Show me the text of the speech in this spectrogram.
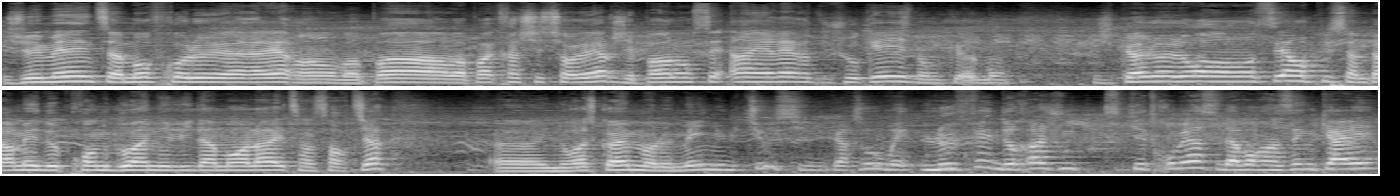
Je vais main, ça m'offre le RR. Hein. On va pas, on va pas cracher sur le RR. J'ai pas lancé un RR du showcase, donc euh, bon, j'ai quand même le droit d'en lancer. En plus, ça me permet de prendre Gohan évidemment là et de s'en sortir. Euh, il nous reste quand même le main ulti aussi du perso, mais le fait de rajouter, ce qui est trop bien, c'est d'avoir un Zenkai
